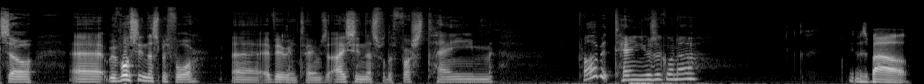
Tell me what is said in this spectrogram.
So uh, we've all seen this before uh, at varying times. I seen this for the first time probably about ten years ago now. It was about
